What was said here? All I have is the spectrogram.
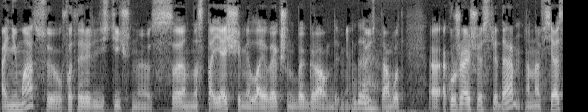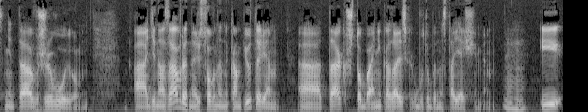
анимацию фотореалистичную с настоящими live-action background ами. Да. То есть там вот э, окружающая среда, она вся снята вживую. А динозавры нарисованы на компьютере э, так, чтобы они казались как будто бы настоящими. Мгм. И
